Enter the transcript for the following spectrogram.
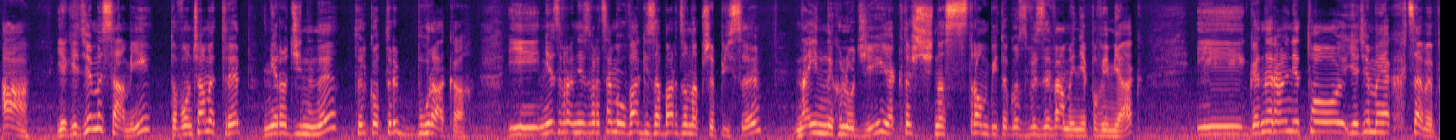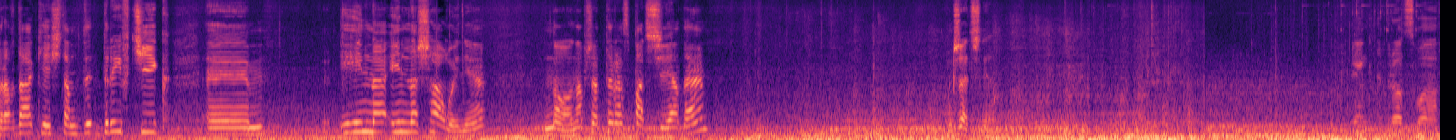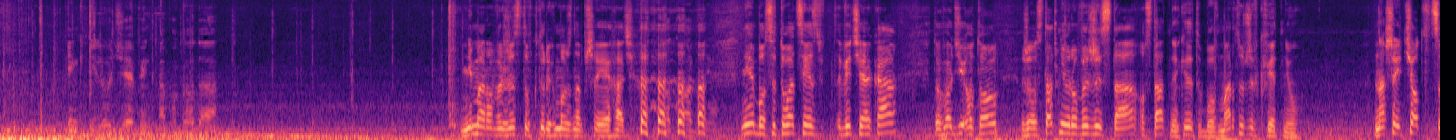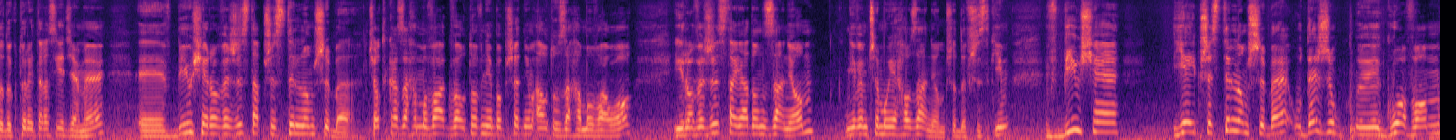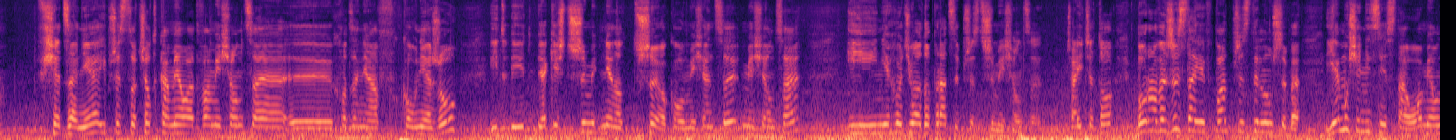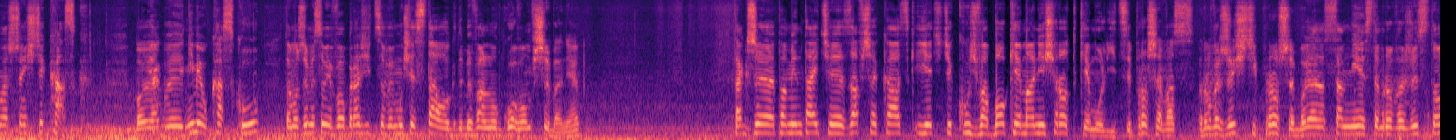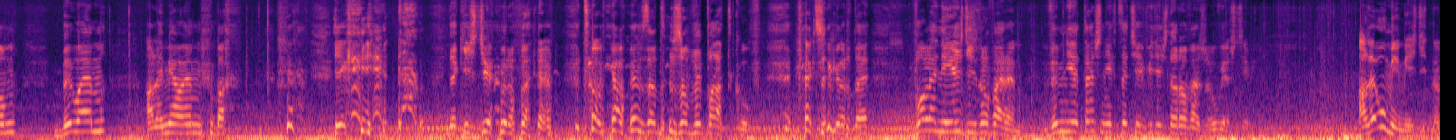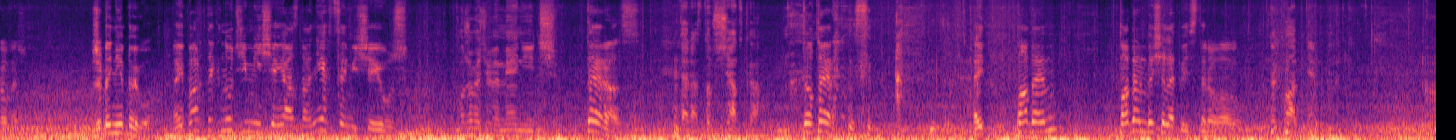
A jak jedziemy sami, to włączamy tryb nie rodzinny, tylko tryb buraka. I nie, nie zwracamy uwagi za bardzo na przepisy, na innych ludzi. Jak ktoś nas strąbi, to go zwyzywamy, nie powiem jak. I generalnie to jedziemy jak chcemy, prawda? Jakieś tam drifcik em, i inne, inne szały, nie? No, na przykład teraz patrzcie, jadę. Grzecznie. Wrocław, piękni ludzie, piękna pogoda. Nie ma rowerzystów, których można przejechać. Dokładnie. Nie, bo sytuacja jest, wiecie jaka? To chodzi o to, że ostatnio rowerzysta, ostatnio, kiedy to było, w marcu czy w kwietniu? Naszej ciotce, do której teraz jedziemy, yy, wbił się rowerzysta przez tylną szybę. Ciotka zahamowała gwałtownie, bo przed nią auto zahamowało i rowerzysta jadąc za nią, nie wiem czemu jechał za nią przede wszystkim, wbił się jej przez tylną szybę, uderzył yy, głową w siedzenie i przez to ciotka miała dwa miesiące yy, chodzenia w kołnierzu i, i jakieś trzy, nie no, trzy około miesięcy, miesiące i nie chodziła do pracy przez trzy miesiące. Czajcie to? Bo rowerzysta jej wpadł przez tylną szybę. Jemu się nic nie stało, miał na szczęście kask. Bo jakby nie miał kasku, to możemy sobie wyobrazić, co by mu się stało, gdyby walnął głową w szybę, nie? Także pamiętajcie, zawsze kask i jedźcie kuźwa bokiem, a nie środkiem ulicy. Proszę was, rowerzyści, proszę, bo ja sam nie jestem rowerzystą. Byłem, ale miałem chyba... Jak, jak jeździłem rowerem, to miałem za dużo wypadków. Także kurde, wolę nie jeździć rowerem. Wy mnie też nie chcecie widzieć na rowerze, uwierzcie mi. Ale umiem jeździć na rowerze. Żeby nie było. Ej, Bartek, nudzi mi się jazda, nie chce mi się już. Możemy się wymienić. Teraz. Teraz to przysiadka. To teraz. Ej, padem, padem by się lepiej sterowało. Dokładnie. No.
